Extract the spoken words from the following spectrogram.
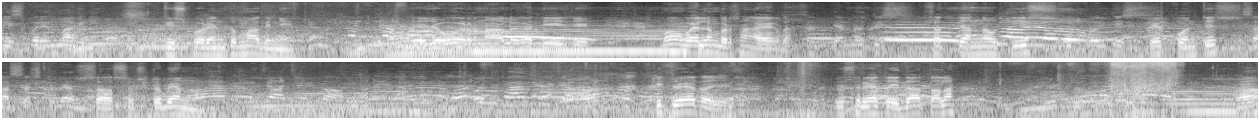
तीसपर्यंत मागणी. तीसपर्यंत मागणी. आहे त्याच्यावरनं आलं का द्यायचे. मोबाईल नंबर सांगा एकदा. सत्त्याण्णव तीस. सत्त्याण्णव तीस. एकोणतीस. एकोणतीस. सहासष्ट ब्याण्णव. किती वेळात आहे? दुसऱ्या येत आहे दाताला? हा?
